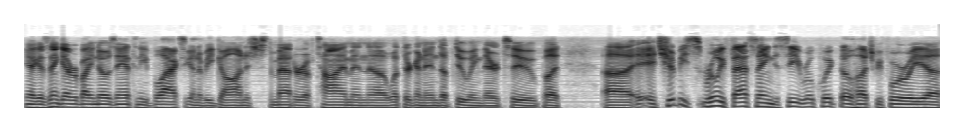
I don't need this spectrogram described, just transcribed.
Yeah, because I think everybody knows Anthony Black's going to be gone. It's just a matter of time and uh, what they're going to end up doing there too. But uh, it should be really fascinating to see. Real quick though, Hutch, before we uh,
